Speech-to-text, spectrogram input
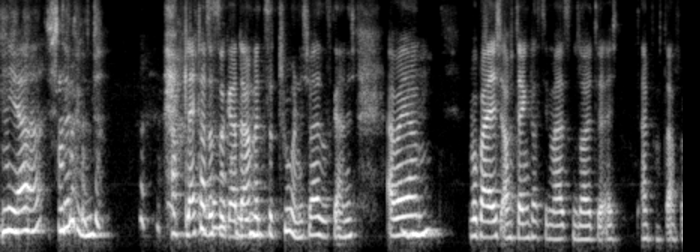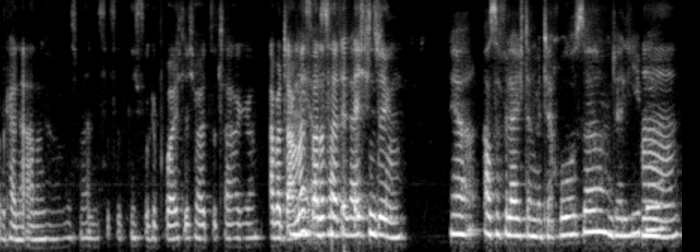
Ja, stimmt. Ach, vielleicht hat es sogar cool. damit zu tun, ich weiß es gar nicht. Aber ja, mhm. wobei ich auch denke, dass die meisten Leute echt einfach davon keine Ahnung haben. Ich meine, es ist jetzt nicht so gebräuchlich heutzutage. Aber damals nee, war das halt echt ein Ding. Ja, außer vielleicht dann mit der Rose und der Liebe. Mhm.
